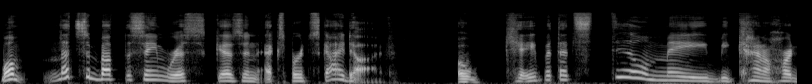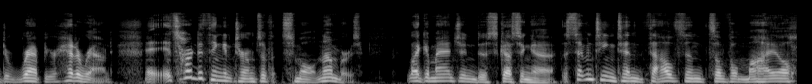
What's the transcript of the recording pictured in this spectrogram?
Well, that's about the same risk as an expert skydive. OK, but that still may be kind of hard to wrap your head around. It's hard to think in terms of small numbers. Like imagine discussing a 17 ten thousandths of a mile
